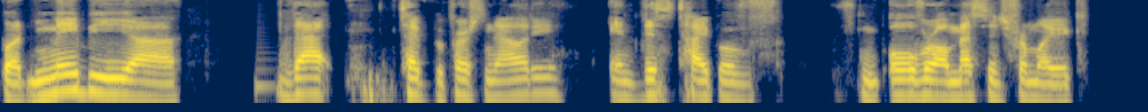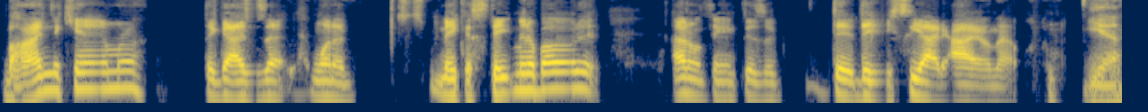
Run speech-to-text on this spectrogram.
But maybe uh, that type of personality and this type of overall message from like behind the camera, the guys that want to make a statement about it, I don't think there's a they, they see eye to eye on that one. Yeah,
